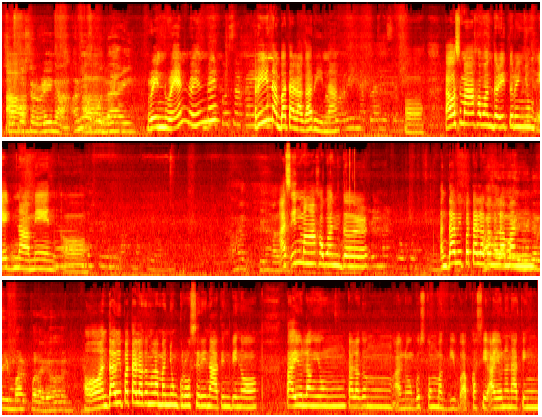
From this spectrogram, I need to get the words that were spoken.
So po si Reyna. Ano Ah, ako, Day? Rin, Rin, Rin, Rin. Rina ba talaga, Rina? Oh. Tapos mga ka-wonder, ito rin yung egg namin. Oh. As in mga ka-wonder, ang dami pa talagang Ah, laman. Reyna remark pala yun. Oo, ang dami pa talagang laman yung grocery natin, Bino. Tayo lang yung talagang ano, gustong mag-give up kasi ayaw na nating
